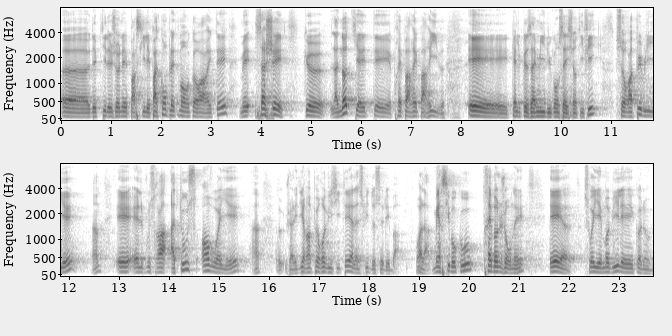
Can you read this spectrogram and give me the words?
des petits déjeuners parce qu'il n'est pas complètement encore arrêté, mais sachez que la note qui a été préparée par Yves et quelques amis du Conseil scientifique sera publiée hein, et elle vous sera à tous envoyée, hein, euh, j'allais dire un peu revisitée à la suite de ce débat. Voilà, merci beaucoup, très bonne journée et euh, soyez mobiles et économes.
